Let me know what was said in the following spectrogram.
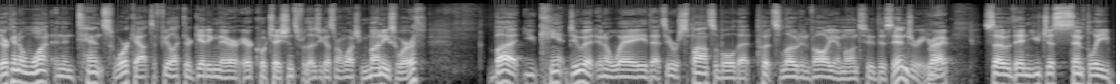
They're going to want an intense workout to feel like they're getting their air quotations for those of you guys who aren't watching money's worth. But you can't do it in a way that's irresponsible that puts load and volume onto this injury right, so then you just simply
